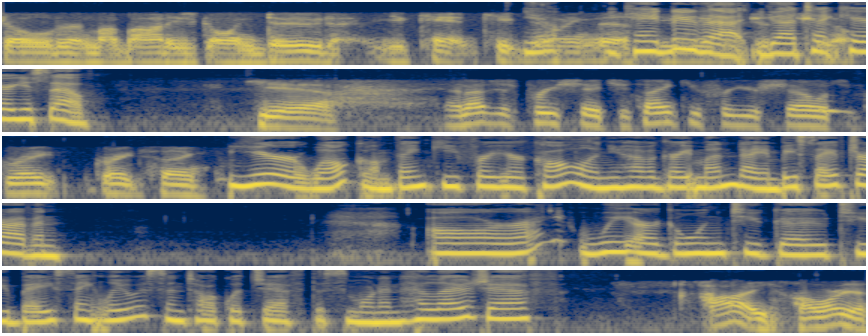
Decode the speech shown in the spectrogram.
shoulder and my body's going, dude, you can't keep yep, doing this. You can't do that. You got to take care of yourself. Yeah. And I just appreciate you. Thank you for your show. It's a great, great thing. You're welcome. Thank you for your call, and you have a great Monday and be safe driving. All right. We are going to go to Bay St. Louis and talk with Jeff this morning. Hello, Jeff. Hi. How are you?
